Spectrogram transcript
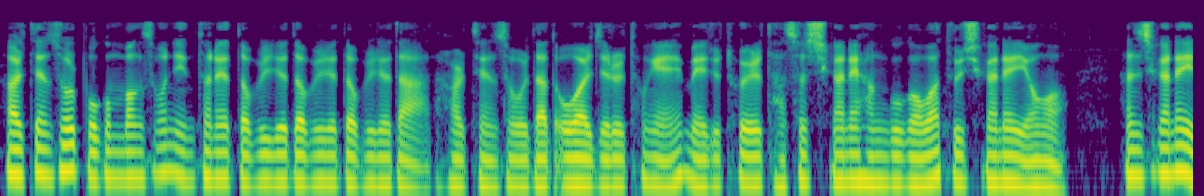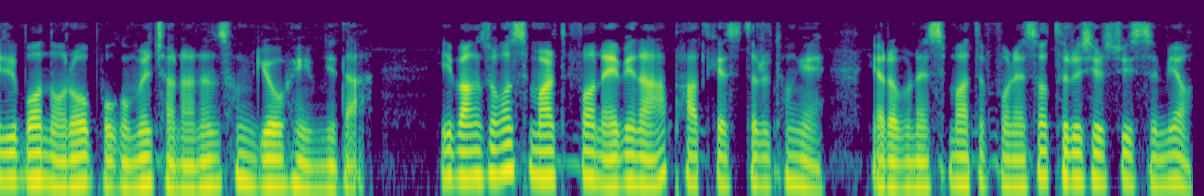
할텐서울 복음방송은 인터넷 www.heartandsoul.org를 통해 매주 토요일 5시간의 한국어와 2시간의 영어, 1시간의 일본어로 복음을 전하는 선교회입니다. 이 방송은 스마트폰 앱이나 팟캐스트를 통해 여러분의 스마트폰에서 들으실 수 있으며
